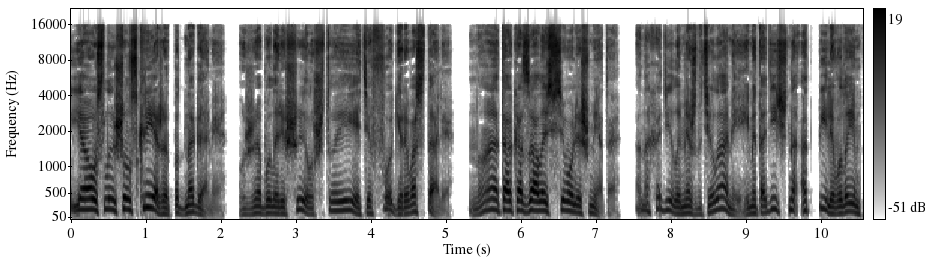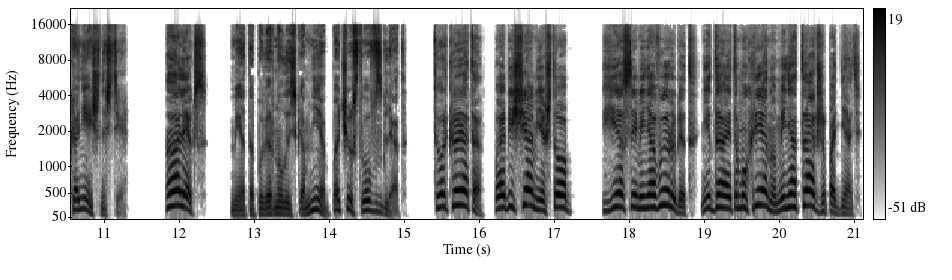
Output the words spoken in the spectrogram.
Я услышал скрежет под ногами. Уже было решил, что и эти Фогеры восстали. Но это оказалось всего лишь мета. Она ходила между телами и методично отпиливала им конечности. «Алекс!» Мета повернулась ко мне, почувствовав взгляд. «Только это, пообещай мне, что... Если меня вырубят, не дай этому хрену меня также поднять».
